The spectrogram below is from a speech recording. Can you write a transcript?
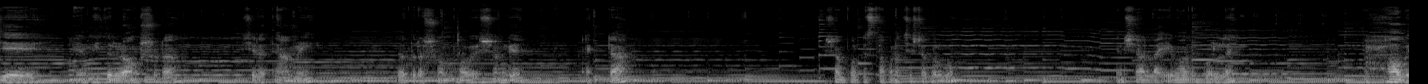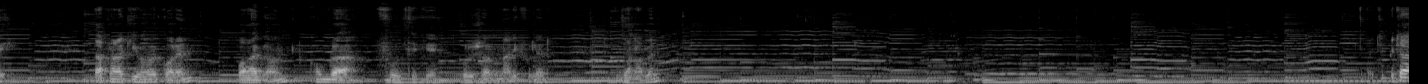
যে ভিতরের অংশটা, সেটাতে আমি যতটা সম্ভবের সঙ্গে একটা সম্পর্ক স্থাপনের চেষ্টা করব। ইনশাআল্লাহ এভাবে করলে হবে। তা আপনারা কীভাবে করেন? পরাগন কুমড়া ফুল থেকে পুরুষ নারী ফুলের জানাবেন। এটা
